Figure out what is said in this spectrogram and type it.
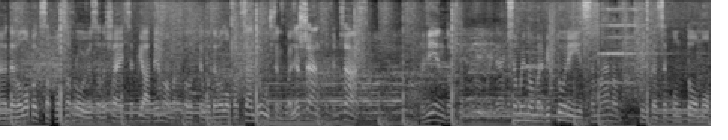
Е, Девелопекса поза грою залишається п'ятий номер колективу Девелопекс Андрущенко. Ляшенко тим часом. Він до сьомий номер Вікторії Семенов кілька секунд тому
